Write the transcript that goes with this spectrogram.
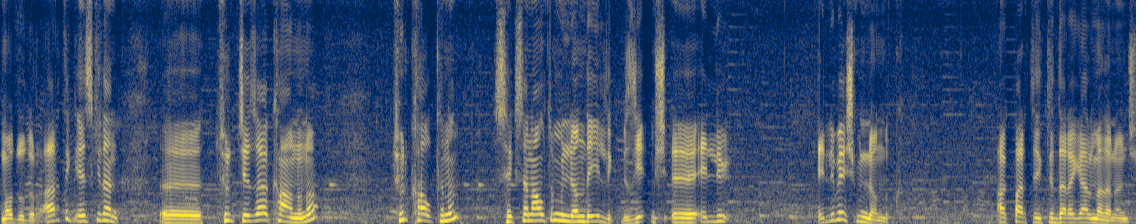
modudur. Artık eskiden e, Türk Ceza Kanunu Türk halkının 86 milyon değildik biz. 70 e, 50 55 milyonduk. AK Parti iktidara gelmeden önce.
